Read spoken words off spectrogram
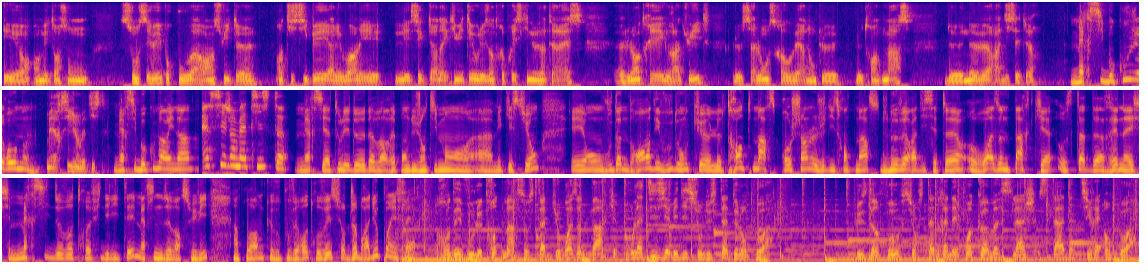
et en, mettant son, CV pour pouvoir ensuite euh, anticiper et aller voir les, secteurs d'activité ou les entreprises qui nous intéressent. L'entrée est gratuite. Le salon sera ouvert donc le, 30 mars de 9h à 17h. Merci beaucoup Jérôme. Merci Jean-Baptiste. Merci beaucoup Marina. Merci Jean-Baptiste. Merci à tous les deux d'avoir répondu gentiment à mes questions. Et on vous donne rendez-vous donc le 30 mars prochain, le jeudi 30 mars, de 9h à 17h au Roison Park au stade Rennais. Merci de votre fidélité, merci de nous avoir suivis. Un programme que vous pouvez retrouver sur jobradio.fr. Rendez-vous le 30 mars au stade du Roison Park pour la dixième édition du Stade de l'Emploi. Plus d'infos sur stade slash stade-emploi.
